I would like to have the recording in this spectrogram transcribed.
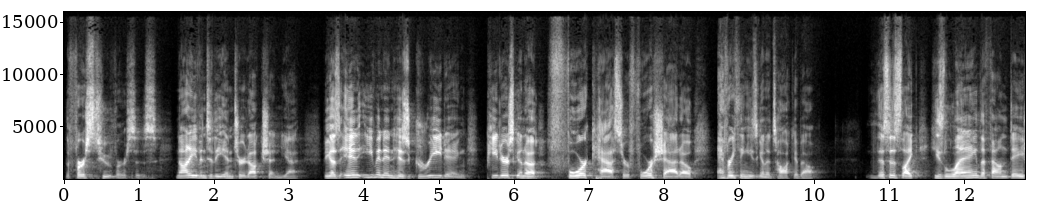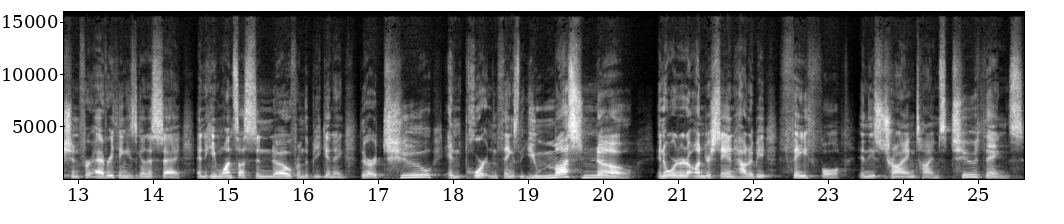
the first two verses, not even to the introduction yet. Because in, even in his greeting, Peter's going to forecast or foreshadow everything he's going to talk about. This is like he's laying the foundation for everything he's going to say. And he wants us to know from the beginning there are two important things that you must know in order to understand how to be faithful in these trying times. Two things.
